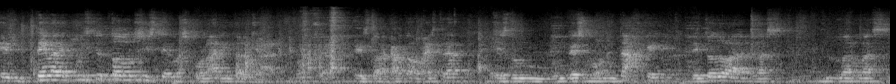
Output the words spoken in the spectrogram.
el tema de juicio todo el sistema escolar italiano. O sea, esta la carta maestra es un, desmontaje de todas las, las,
